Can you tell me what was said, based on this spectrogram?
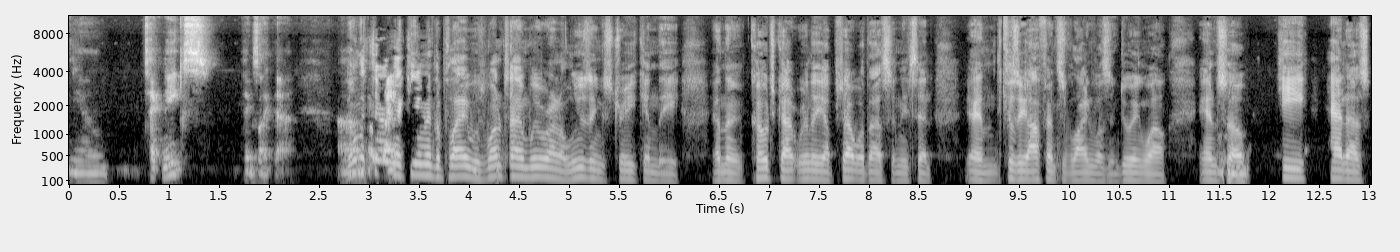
you know techniques, things like that. The only Um, time that came into play was one time we were on a losing streak, and the and the coach got really upset with us, and he said, and because the offensive line wasn't doing well, and so he had us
